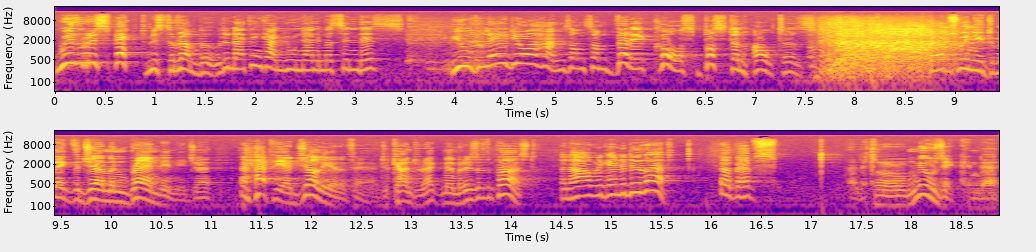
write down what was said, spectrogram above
With respect, Mr. Rumbold, and I think I'm unanimous in this, you've laid your hands on some very coarse Bustenhalters. Perhaps we need to make the German brand image a, a happier, jollier affair to counteract memories of the past. And how are we going to do that? Well, perhaps a little music and a,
